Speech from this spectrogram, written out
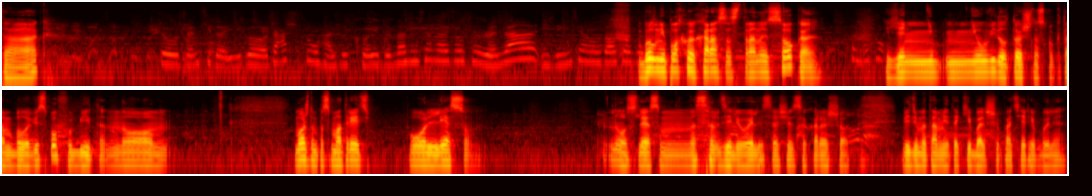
Так. Был неплохой харас со стороны Сока. Я не, не увидел точно, сколько там было виспов убито, но можно посмотреть по лесу. Ну, с лесом, на самом деле, у Элис вообще все хорошо. Видимо, там не такие большие потери были.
